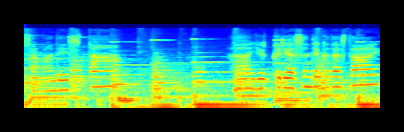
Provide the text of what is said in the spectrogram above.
様でした。はいゆっくり休んでください。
